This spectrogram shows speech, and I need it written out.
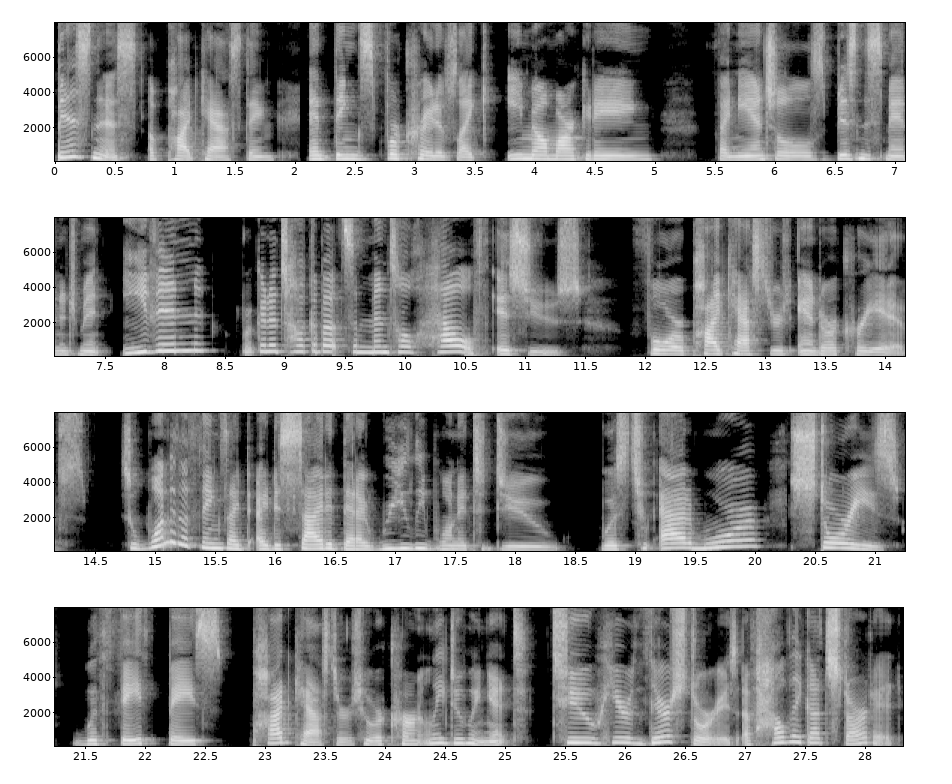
business of podcasting and things for creatives like email marketing, financials, business management, even we're going to talk about some mental health issues for podcasters and or creatives. So one of the things I, I decided that I really wanted to do was to add more stories with faith-based podcasters who are currently doing it to hear their stories of how they got started.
